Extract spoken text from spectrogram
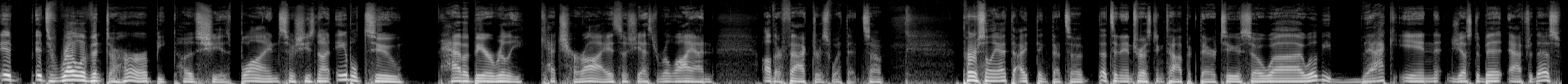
it. It's relevant to her because she is blind, so she's not able to have a beer really catch her eye, so she has to rely on other factors with it. So personally, I, th- I think that's a that's an interesting topic there too. So uh, we'll be back in just a bit after this.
